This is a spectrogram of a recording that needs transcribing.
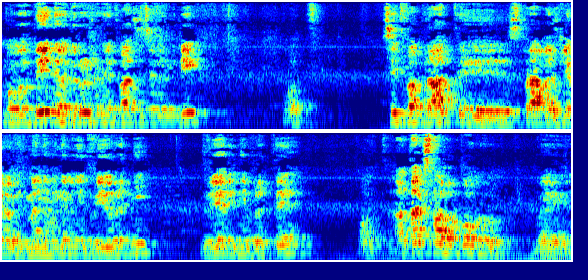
молодий, неодружений, 21 рік. От. Ці два брати справа і зліва від мене, вони мені двоюрідні, двоюрідні брати. От. А так, слава Богу, ми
